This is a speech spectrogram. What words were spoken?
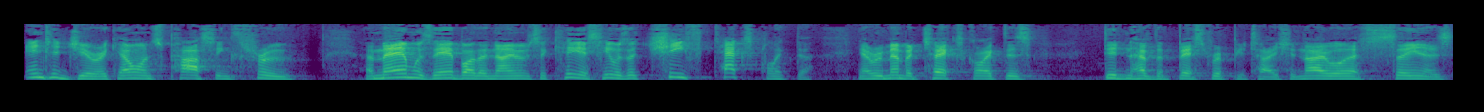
entered Jericho and was passing through. A man was there by the name of Zacchaeus. He was a chief tax collector. Now remember, tax collectors didn't have the best reputation. They were seen as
